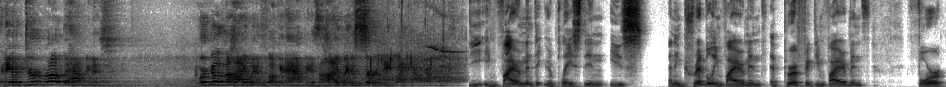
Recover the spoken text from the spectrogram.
And they have a dirt road to happiness. We're building a highway to fucking happiness, a highway to certainty now. The environment that you're placed in is an incredible environment, a perfect environment for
